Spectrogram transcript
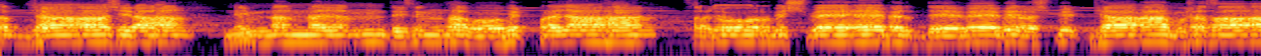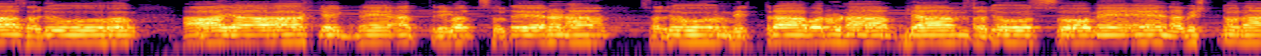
दध्याः शिरः निम्नम् नयन्ति सिन्धवोऽभिप्रयाः सजोर्विश्वेभिर्देवेभिरश्विभ्यामुषसा सजोः। आयाह्यग्ने अत्रिवत्सुतेरण सजोर्मित्रावरुणाभ्याम् सजोः सोमेन विष्णुना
